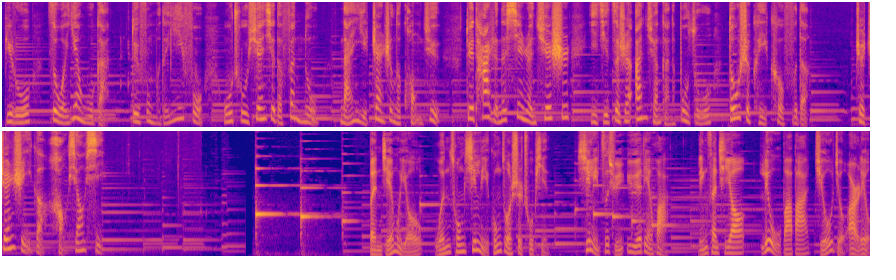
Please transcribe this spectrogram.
比如自我厌恶感、对父母的依附、无处宣泄的愤怒、难以战胜的恐惧、对他人的信任缺失以及自身安全感的不足，都是可以克服的。这真是一个好消息。本节目由文聪心理工作室出品，心理咨询预约电话：零三七幺六五八八九九二六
